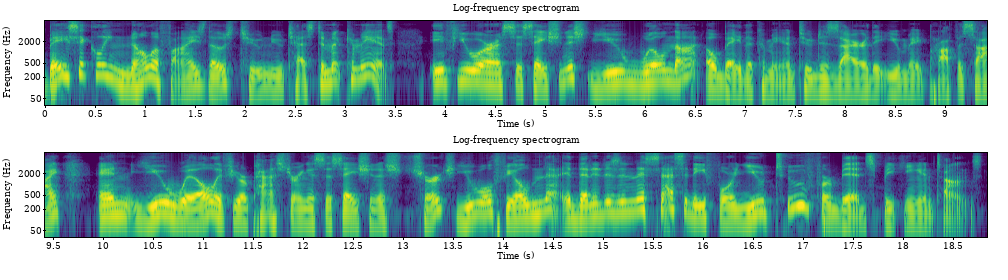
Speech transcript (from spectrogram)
basically nullifies those two New Testament commands. If you are a cessationist, you will not obey the command to desire that you may prophesy. And you will, if you're pastoring a cessationist church, you will feel ne- that it is a necessity for you to forbid speaking in tongues.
